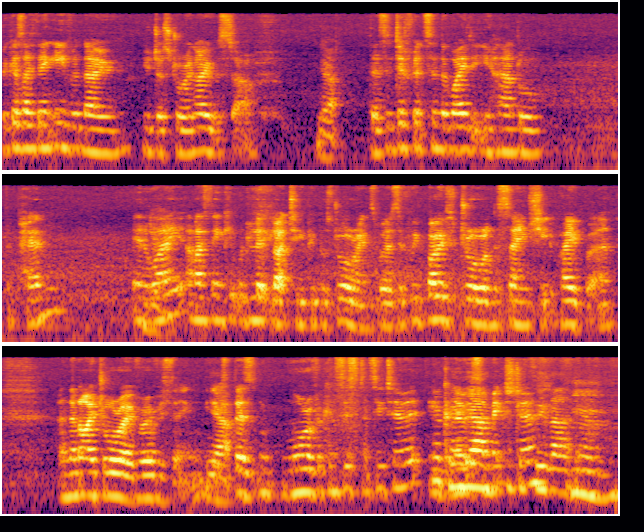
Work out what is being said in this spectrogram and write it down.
Because I think even though you're just drawing over stuff, Yeah. there's a difference in the way that you handle the pen in a Yeah. way and I think it would look like two people's drawings whereas if we both draw on the same sheet of paper and then I draw over everything Yeah. there's more of a consistency to it even Okay, though yeah. a mixture See that? Yeah. Mm.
